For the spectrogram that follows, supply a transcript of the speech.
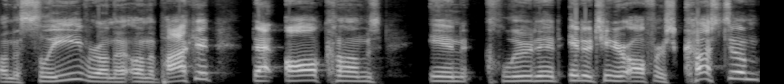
on the sleeve or on the on the pocket. That all comes included. Indochino offers custom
